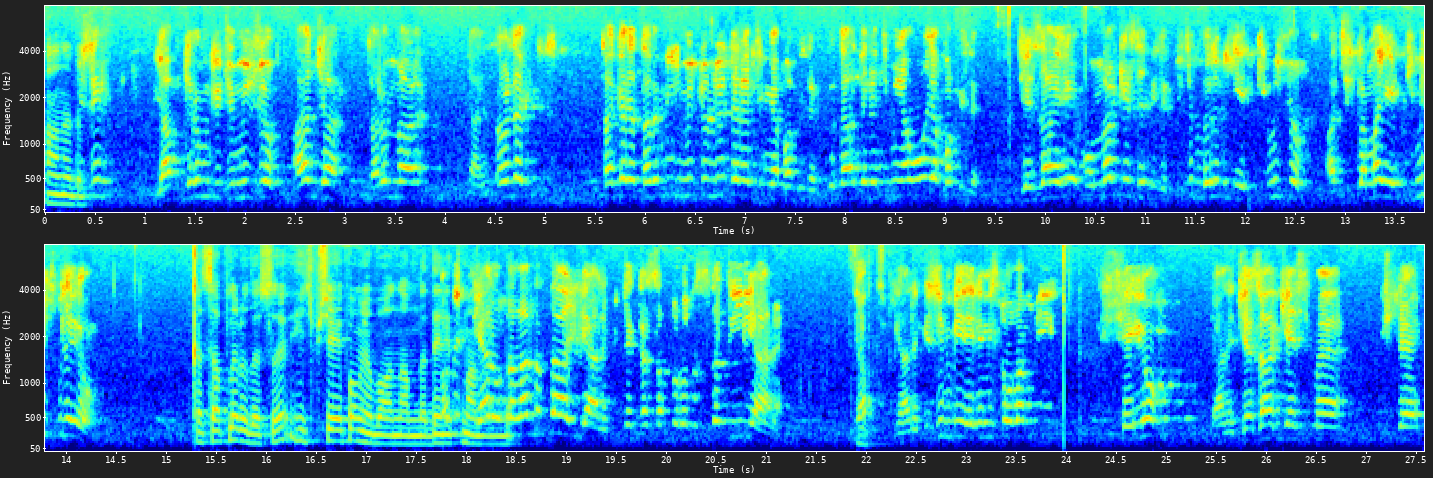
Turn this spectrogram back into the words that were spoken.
Anladım. Bizim yaptırım gücümüz yok. Ancak tarımla yani örnek Sakarya Tarım İl Müdürlüğü denetim yapabilir. Gıda denetimi ya o yapabilir. Cezayı onlar kesebilir. Bizim böyle bir yetkimiz yok. Açıklama yetkimiz bile yok. Kasaplar Odası hiçbir şey yapamıyor bu anlamda, denetim Tabii diğer anlamında. odalar da dahil yani. Bir tek kasaplar odası da değil yani. Yap, yani bizim bir elimizde olan bir şey yok. Yani ceza kesme, işte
